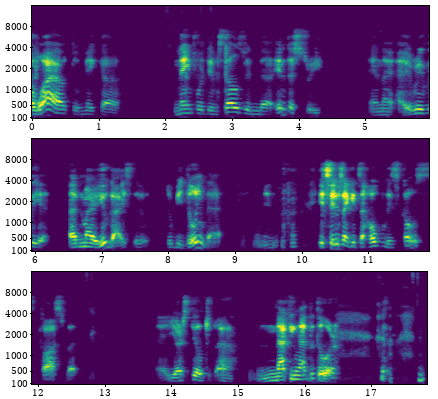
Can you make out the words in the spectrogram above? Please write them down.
a while to make a name for themselves in the industry, and I, I really admire you guys to, to be doing that. I mean, it seems like it's a hopeless cost, cost but you're still uh, knocking at the door.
